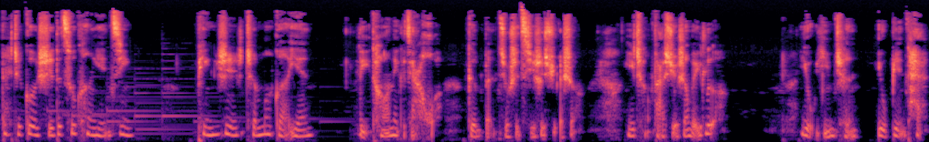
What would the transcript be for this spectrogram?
戴着过时的粗犷眼镜，平日沉默寡言。李涛那个家伙根本就是歧视学生，以惩罚学生为乐，又阴沉又变态，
